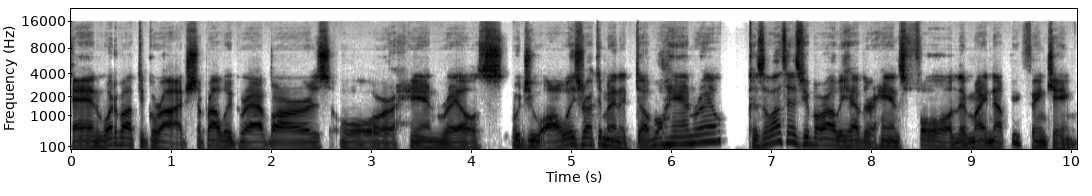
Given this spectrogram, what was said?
And what about the garage? So probably grab bars or handrails. Would you always recommend a double handrail? Because a lot of times people probably have their hands full and they might not be thinking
